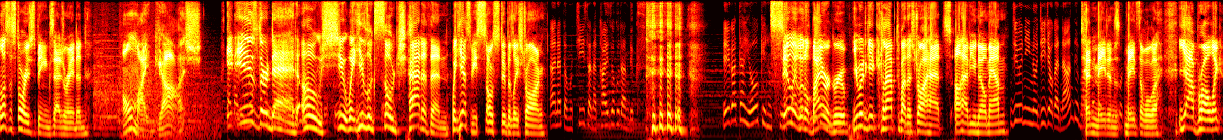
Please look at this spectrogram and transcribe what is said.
Unless the story's just being exaggerated. Oh my gosh. It is their dad. Oh, shoot. Wait, he looks so Chadathan. Wait, he has to be so stupidly strong. Silly little buyer group. You would get clapped by the Straw Hats. I'll have you know, ma'am. Ten maidens, maids that will... Uh, yeah, bro, like...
